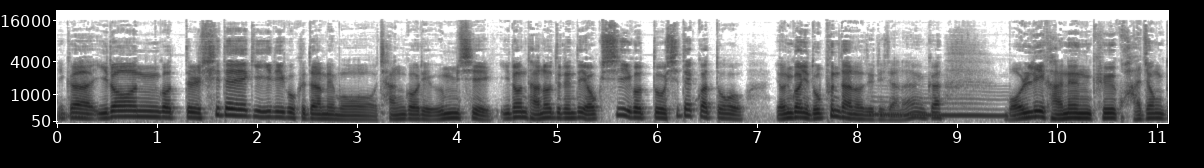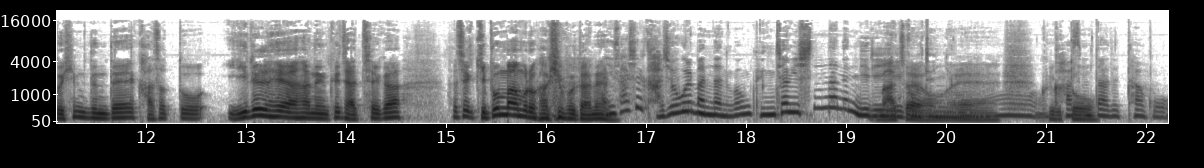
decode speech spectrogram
그러니까 이런 것들 시댁이 1위고 그다음에 뭐 장거리 음식 이런 단어들인데 역시 이것도 시댁과 또 연관이 높은 단어들이잖아요. 그러니까 음. 멀리 가는 그 과정도 힘든데 가서 또 일을 해야 하는 그 자체가 사실 기쁜 마음으로 가기보다는 아니 사실 가족을 만나는 건 굉장히 신나는 일이거든요. 네. 그리고 또 따뜻하고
